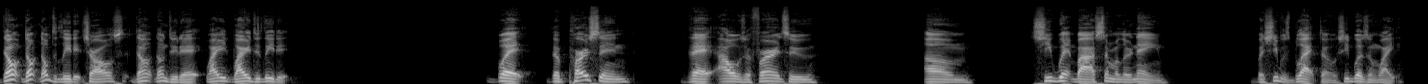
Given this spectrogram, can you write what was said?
Don't don't don't delete it, Charles. Don't don't do that. Why why you delete it? But the person that I was referring to, um, she went by a similar name, but she was black though. She wasn't white,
